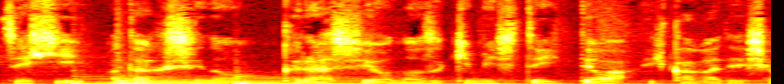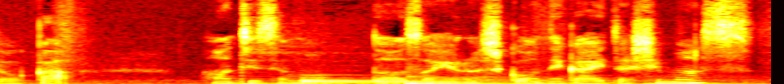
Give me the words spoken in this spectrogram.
ぜひ私の暮らしを覗き見していってはいかがでしょうか。本日もどうぞよろしくお願いいたします。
